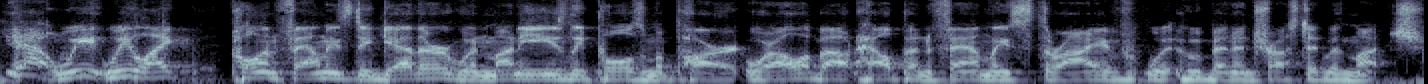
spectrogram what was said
yeah, we, we like pulling families together when money easily pulls them apart. We're all about helping families thrive who've been entrusted with much.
